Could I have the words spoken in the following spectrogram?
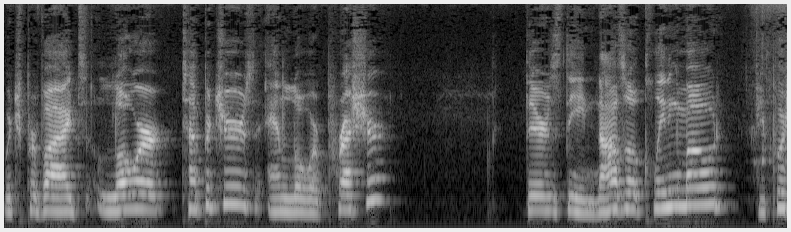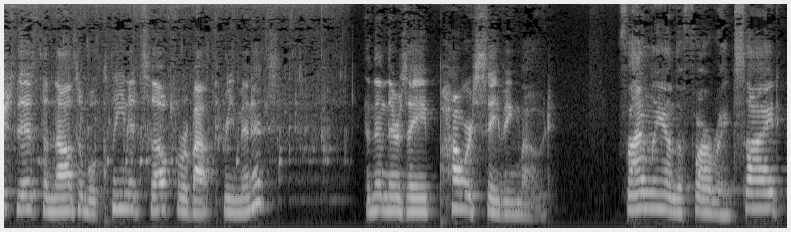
which provides lower temperatures and lower pressure. There's the nozzle cleaning mode. If you push this, the nozzle will clean itself for about three minutes. And then there's a power saving mode. Finally, on the far right side,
